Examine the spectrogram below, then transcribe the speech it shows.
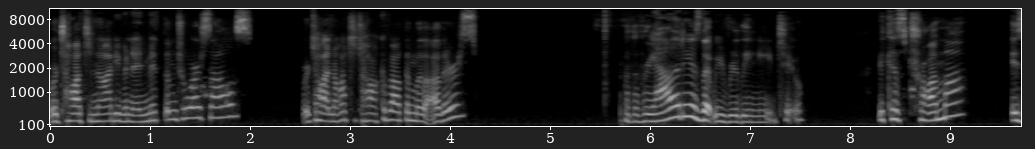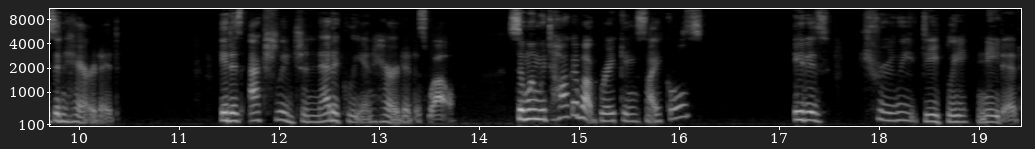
We're taught to not even admit them to ourselves. We're taught not to talk about them with others. But the reality is that we really need to because trauma is inherited. It is actually genetically inherited as well. So when we talk about breaking cycles, it is truly deeply needed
